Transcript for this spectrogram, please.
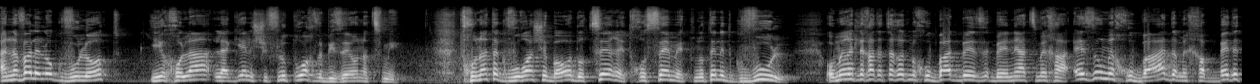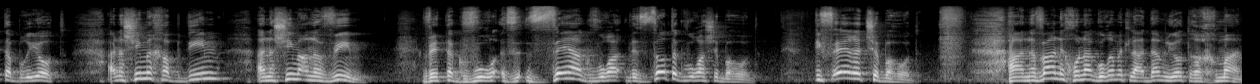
ענווה ללא גבולות היא יכולה להגיע לשפלות רוח וביזיון עצמי. תכונת הגבורה שבהוד עוצרת, חוסמת, נותנת גבול, אומרת לך אתה צריך להיות מכובד בעיני עצמך. איזה מכובד? המכבד את הבריות. אנשים מכבדים אנשים ענבים. ואת הגבורה, זה הגבורה, וזאת הגבורה שבהוד. תפארת שבהוד. הענווה הנכונה גורמת לאדם להיות רחמן,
